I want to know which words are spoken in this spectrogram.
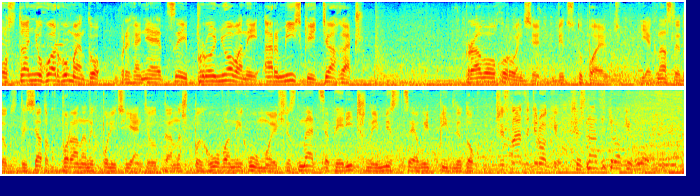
останнього аргументу приганяє цей броньований армійський тягач. Правоохоронці відступають. Як наслідок з десяток поранених поліціянтів та нашпигований гумою 16-річний місцевий підліток. 16 років. 16 років хлопцю.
